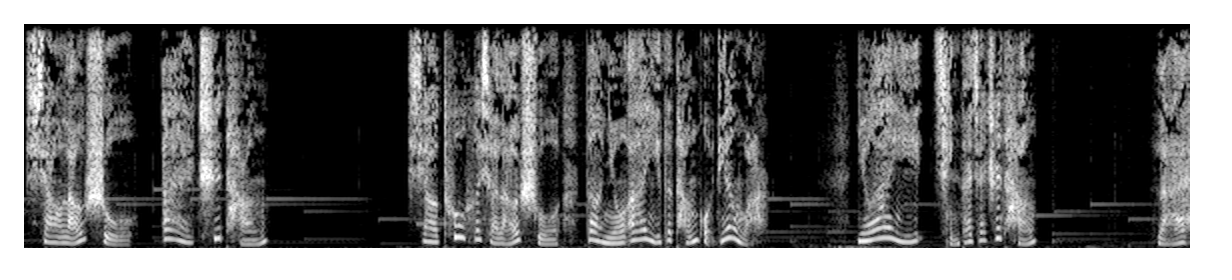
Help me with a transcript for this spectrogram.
小老鼠爱吃糖。小兔和小老鼠到牛阿姨的糖果店玩，牛阿姨请大家吃糖。来，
